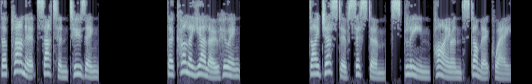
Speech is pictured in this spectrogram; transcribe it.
The planet Saturn Tuzing. The color yellow Huang Digestive system, spleen pie and stomach way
